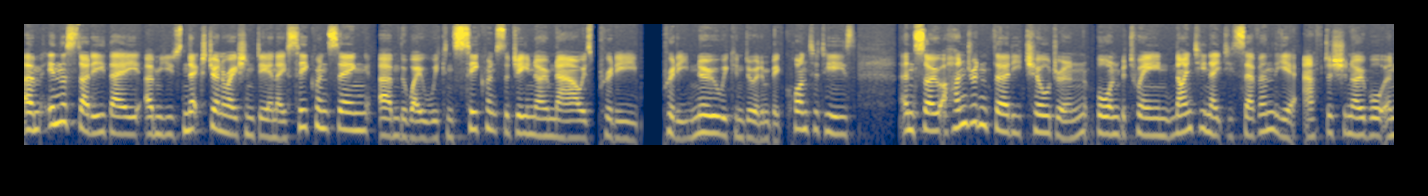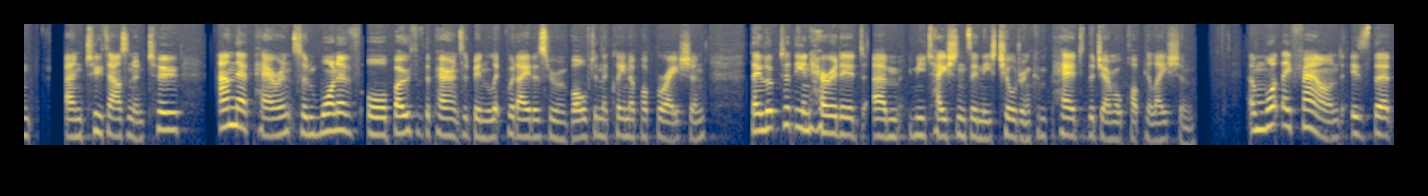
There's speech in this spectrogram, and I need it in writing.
um, in the study, they um, used next generation DNA sequencing. Um, the way we can sequence the genome now is pretty pretty new. We can do it in big quantities. And so 130 children born between 1987, the year after Chernobyl, and, and 2002, and their parents, and one of or both of the parents had been liquidators who were involved in the cleanup operation. They looked at the inherited um, mutations in these children compared to the general population. And what they found is that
